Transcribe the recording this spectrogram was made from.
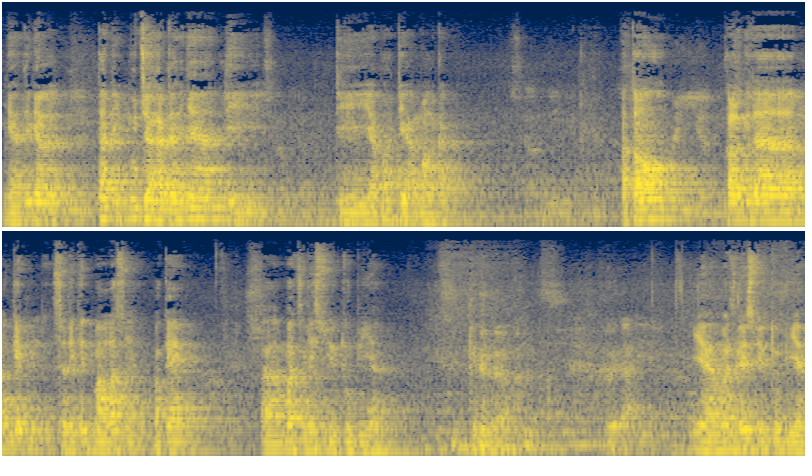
Ya tinggal tadi mujahadahnya di di apa? Diamalkan. Atau kalau kita mungkin sedikit malas ya pakai uh, majelis YouTube ya ya majelis YouTube ya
